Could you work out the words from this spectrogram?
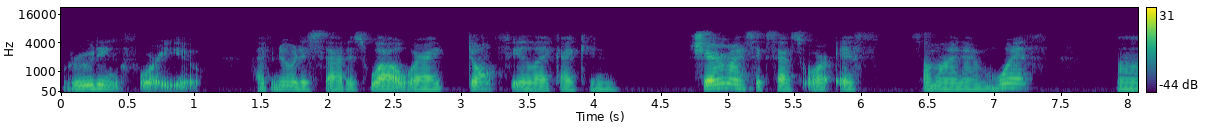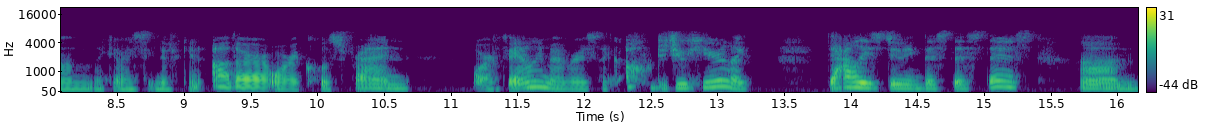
rooting for you I've noticed that as well, where I don't feel like I can share my success, or if someone I'm with, um, like my significant other or a close friend or a family member is like, oh, did you hear? Like, Dally's doing this, this, this. Um,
